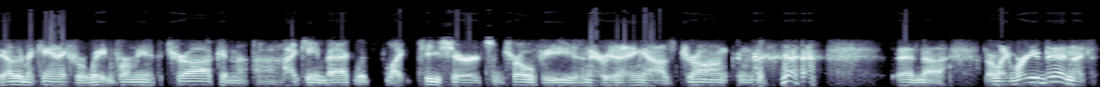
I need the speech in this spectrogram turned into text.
the other mechanics were waiting for me at the truck, and uh, I came back with like T-shirts and trophies and everything. I was drunk, and and uh, they're like, "Where you been?" I said,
